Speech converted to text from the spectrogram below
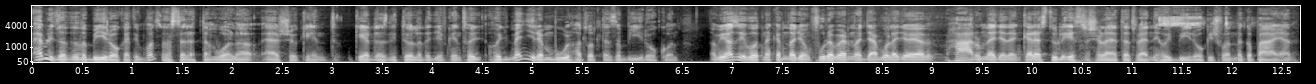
Említetted a bírókat, én pont szerettem volna elsőként kérdezni tőled egyébként, hogy, hogy mennyire múlhatott ez a bírókon. Ami azért volt nekem nagyon fura, mert nagyjából egy olyan három negyeden keresztül észre se lehetett venni, hogy bírók is vannak a pályán.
